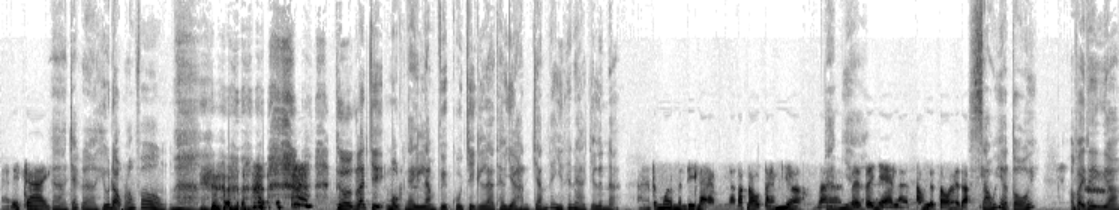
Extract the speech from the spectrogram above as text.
À bé trai. À chắc là hiếu động lắm phải không? Thường là chị một ngày làm việc của chị là theo giờ hành chánh hay như thế nào chị linh ạ? À? à đúng rồi mình đi làm là bắt đầu 8 giờ và 8 giờ. về tới nhà là 6 giờ tối rồi đó. 6 giờ tối. Vậy thì à,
